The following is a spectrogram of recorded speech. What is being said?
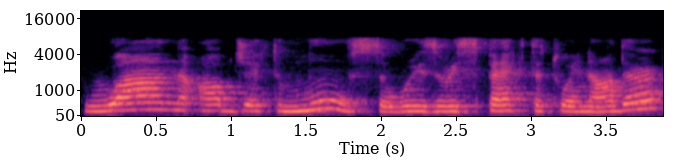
one object moves with respect to another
